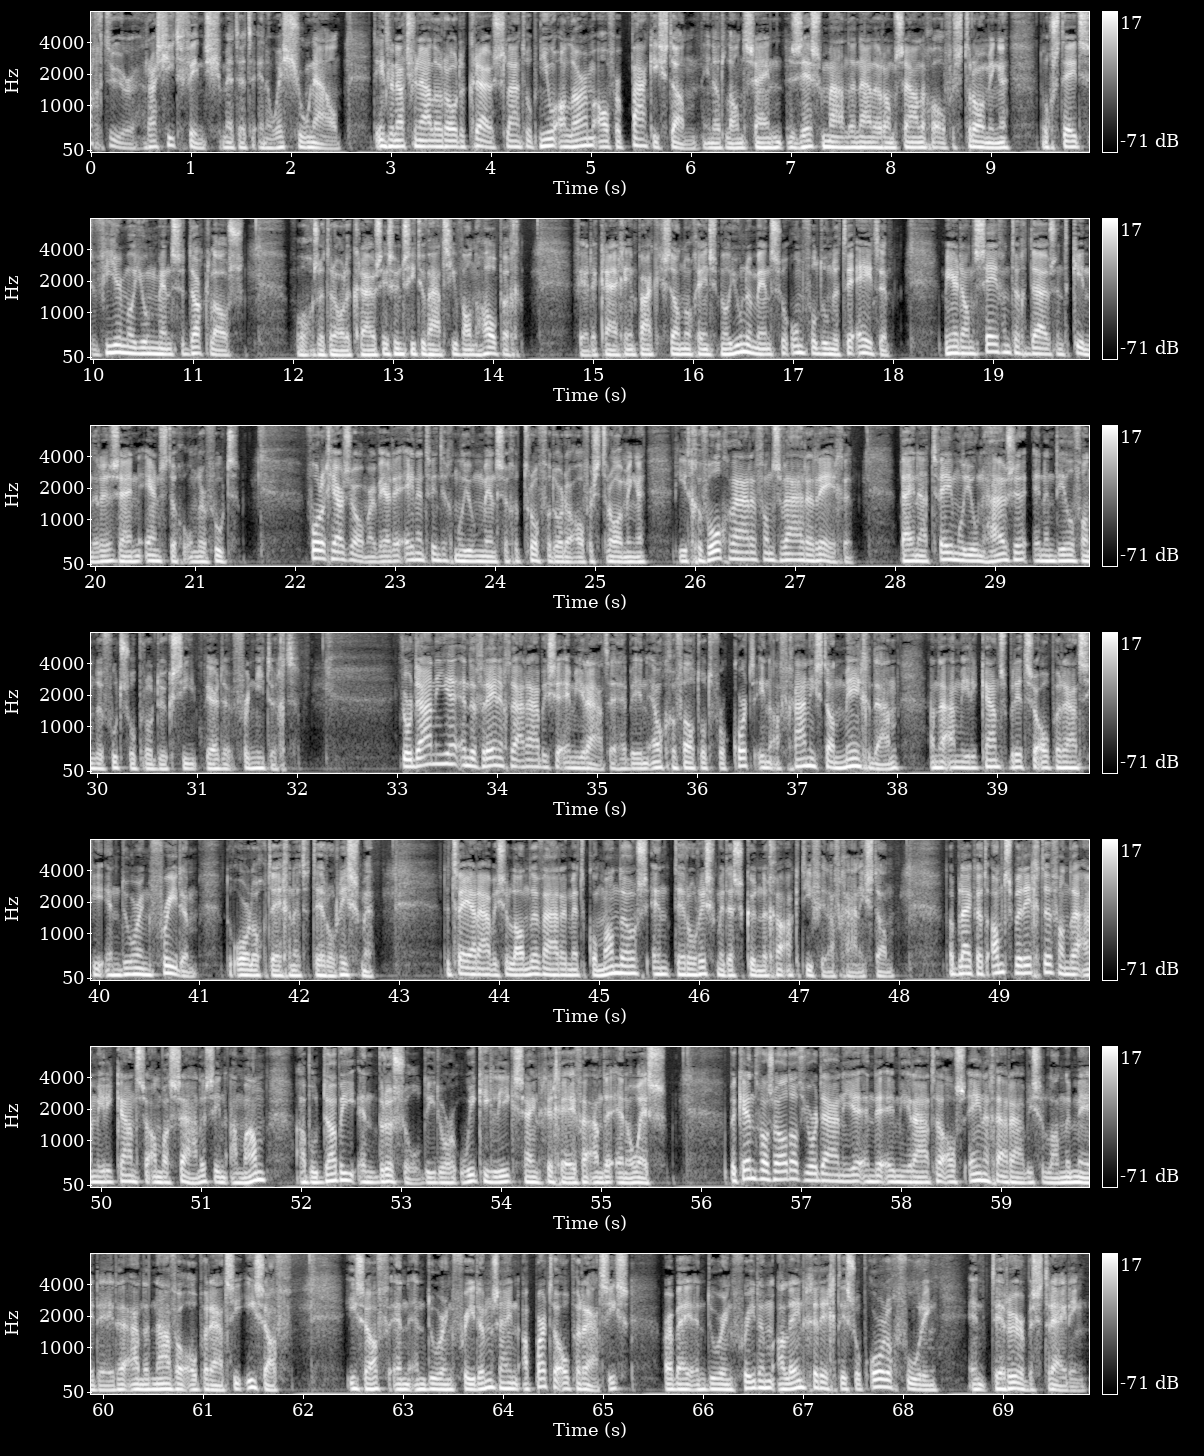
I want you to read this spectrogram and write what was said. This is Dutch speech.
8 uur, Rashid Finch met het NOS-journaal. Het internationale Rode Kruis slaat opnieuw alarm over Pakistan. In dat land zijn zes maanden na de rampzalige overstromingen... nog steeds 4 miljoen mensen dakloos. Volgens het Rode Kruis is hun situatie wanhopig. Verder krijgen in Pakistan nog eens miljoenen mensen onvoldoende te eten. Meer dan 70.000 kinderen zijn ernstig ondervoed. Vorig jaar zomer werden 21 miljoen mensen getroffen door de overstromingen... die het gevolg waren van zware regen. Bijna 2 miljoen huizen en een deel van de voedselproductie werden vernietigd. Jordanië en de Verenigde Arabische Emiraten hebben in elk geval tot voor kort in Afghanistan meegedaan aan de Amerikaans-Britse operatie Enduring Freedom, de oorlog tegen het terrorisme. De twee Arabische landen waren met commando's en terrorisme-deskundigen actief in Afghanistan. Dat blijkt uit ambtsberichten van de Amerikaanse ambassades in Amman, Abu Dhabi en Brussel, die door Wikileaks zijn gegeven aan de NOS. Bekend was al dat Jordanië en de Emiraten als enige Arabische landen meededen aan de NAVO-operatie ISAF. ISAF en Enduring Freedom zijn aparte operaties, waarbij Enduring Freedom alleen gericht is op oorlogvoering en terreurbestrijding.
